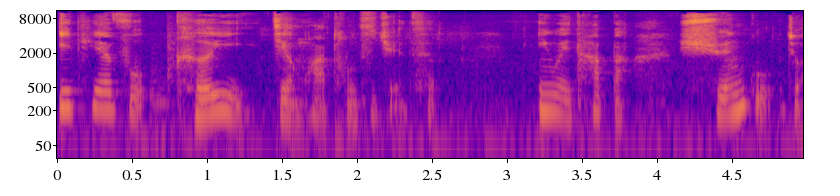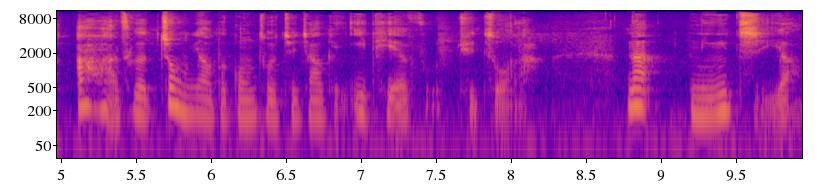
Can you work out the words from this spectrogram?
？ETF 可以简化投资决策，因为他把选股就阿华这个重要的工作就交给 ETF 去做了。那你只要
